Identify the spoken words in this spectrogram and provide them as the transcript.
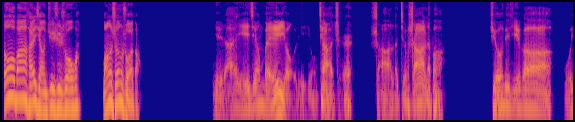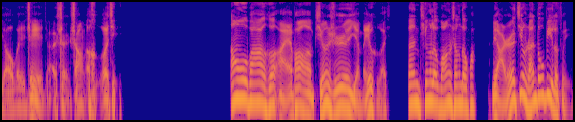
刀疤还想继续说话，王生说道：“既然已经没有利用价值，杀了就杀了吧。”兄弟几个，不要为这点事伤了和气。刀疤和矮胖平时也没和气，但听了王生的话，俩人竟然都闭了嘴。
